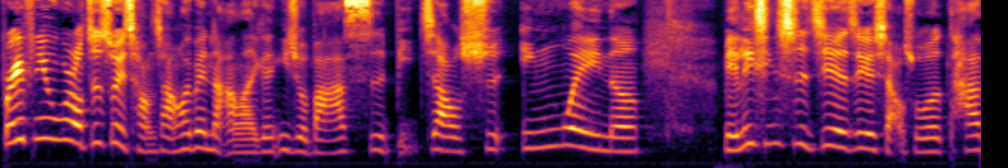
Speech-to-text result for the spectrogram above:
Brave New World》之所以常常会被拿来跟《一九八四》比较，是因为呢，《美丽新世界》这个小说，它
